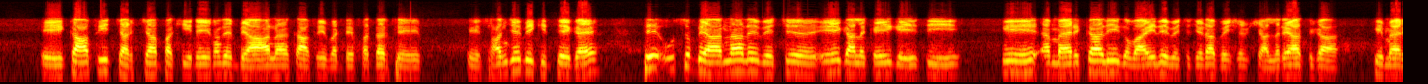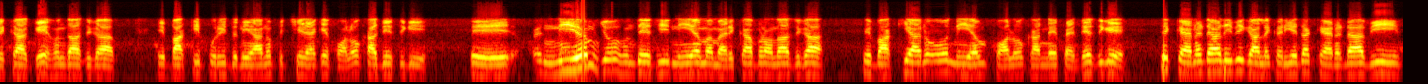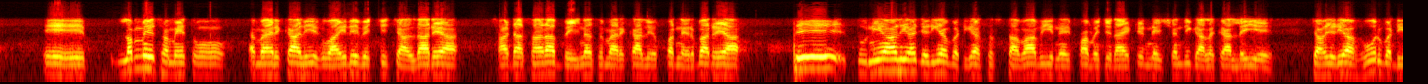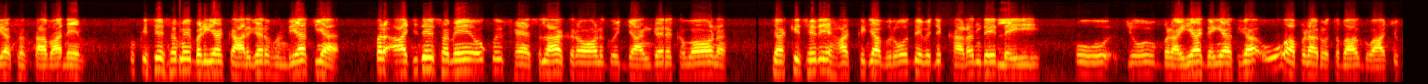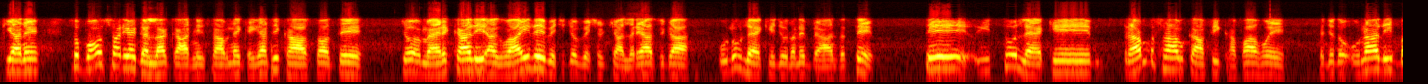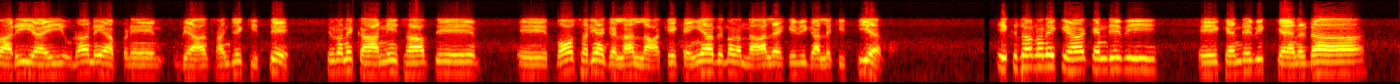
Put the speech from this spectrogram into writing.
ਇਹ ਕਾਫੀ ਚਰਚਾ ਪਖੀ ਰਹੇ ਉਹਨਾਂ ਦੇ ਬਿਆਨ ਕਾਫੀ ਵੱਡੇ ਪੱਧਰ ਤੇ ਤੇ ਸਾਂਝੇ ਵੀ ਕੀਤੇ ਗਏ। ਤੇ ਉਸ ਬਿਆਨਾਂ ਦੇ ਵਿੱਚ ਇਹ ਗੱਲ ਕਹੀ ਗਈ ਸੀ ਕਿ ਅਮਰੀਕਾ ਦੀ ਅਗਵਾਈ ਦੇ ਵਿੱਚ ਜਿਹੜਾ ਵਿਸ਼ਵ ਚੱਲ ਰਿਹਾ ਸੀਗਾ, ਕਿ ਅਮਰੀਕਾ ਅੱਗੇ ਹੁੰਦਾ ਸੀਗਾ, ਤੇ ਬਾਕੀ ਪੂਰੀ ਦੁਨੀਆ ਨੂੰ ਪਿੱਛੇ ਰਹਿ ਕੇ ਫੋਲੋ ਕਰਦੀ ਸੀਗੀ। ਤੇ ਨਿਯਮ ਜੋ ਹੁੰਦੇ ਸੀ, ਨਿਯਮ ਅਮਰੀਕਾ ਬਣਾਉਂਦਾ ਸੀਗਾ, ਤੇ ਬਾਕੀਆਂ ਨੂੰ ਉਹ ਨਿਯਮ ਫੋਲੋ ਕਰਨੇ ਪੈਂਦੇ ਸੀਗੇ। ਤੇ ਕੈਨੇਡਾ ਦੀ ਵੀ ਗੱਲ ਕਰੀਏ ਤਾਂ ਕੈਨੇਡਾ ਵੀ ਇਹ ਲੰਮੇ ਸਮੇਂ ਤੋਂ ਅਮਰੀਕਾ ਦੀ ਅਗਵਾਈ ਦੇ ਵਿੱਚ ਚੱਲਦਾ ਰਿਹਾ। ਸਾਡਾ ਸਾਰਾ ਬਿਜ਼ਨਸ ਅਮਰੀਕਾ ਦੇ ਉੱਪਰ ਨਿਰਭਰ ਰਿਹਾ। ਤੇ ਦੁਨੀਆ ਦੀਆਂ ਜਿਹੜੀਆਂ ਵੱਡੀਆਂ ਸੰਸਥਾਵਾਂ ਵੀ ਨੇ, ਭਾਵੇਂ ਯੂਨਾਈਟਿਡ ਨੇਸ਼ਨ ਦੀ ਗੱਲ ਕਰ ਲਈਏ ਚਾਹੇ ਜਿਹੜੀਆਂ ਹੋਰ ਵੱਡੀਆਂ ਸੰਸਥਾਵਾਂ ਨੇ, ਉਹ ਕਿਸੇ ਸਮੇਂ ਬੜੀਆਂ ਕਾਰਗਰ ਹੁੰਦੀਆਂ ਸੀਆਂ। ਪਰ ਅੱਜ ਦੇ ਸਮੇਂ ਉਹ ਕੋਈ ਫੈਸਲਾ ਕਰਾਉਣ, ਕੋਈ ਜੰਗ ਰਖਵਾਉਣ, ਜਾਂ ਕਿਸੇ ਦੇ ਹੱਕ ਜਾਂ ਵਿਰੋਧ ਦੇ ਵਿੱਚ ਖੜਨ ਦੇ ਲਈ ਉਹ ਜੋ ਬਣਾਈਆਂ ਗਈਆਂ ਸੀਗਾ ਉਹ ਆਪਣਾ ਰੁਤਬਾ ਗਵਾ ਚੁੱਕੀਆਂ ਨੇ। ਸੋ ਬਹੁਤ ਸਾਰੀਆਂ ਗੱਲਾਂ ਕਾਰਨੀ ਸਾਹਿਬ ਨੇ ਕਹੀਆਂ ਸੀ, ਖਾਸ ਤੌਰ ਤੇ ਜੋ ਅਮਰੀਕਾ ਦੀ ਅਗਵਾਈ ਦੇ ਵਿੱਚ ਜੋ ਵਿਸ਼ਵ ਚੱਲ ਰਿਹਾ ਸੀਗਾ, ਉਹਨੂੰ ਲੈ ਕੇ ਜੋ ਉਹਨਾਂ ਨੇ ਬਿਆਨ ਦਿੱਤੇ। ਤੇ ਇਤੋਂ ਲੈ ਕੇ ਟਰੰਪ ਸਾਹਿਬ ਕਾਫੀ ਖਫਾ ਹੋਏ। ਤੇ ਜਦੋਂ ਉਹਨਾਂ ਦੀ ਵਾਰੀ ਆਈ, ਉਹਨਾਂ ਨੇ ਆਪਣੇ ਬਿਆਨ ਸਾਂਝੇ ਕੀਤੇ। ਤੇ ਉਹਨਾਂ ਨੇ ਕਾਰਨੀ ਸਾਹਿਬ ਤੇ ਬਹੁਤ ਸਾਰੀਆਂ ਗੱਲਾਂ ਲਾ ਕੇ ਕਹੀਆਂ ਤੇ ਉਹਨਾਂ ਦਾ ਨਾਂ ਲੈ ਕੇ ਵੀ ਗੱਲ ਕੀਤੀ ਹੈ। ਇੱਕ ਤਾਂ ਉਹਨਾਂ ਨੇ ਕਿਹਾ, ਕਹਿੰਦੇ ਵੀ ਇਹ ਕਹਿੰਦੇ ਵੀ ਕੈਨੇਡਾ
